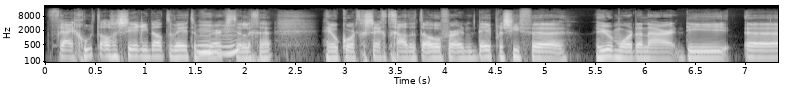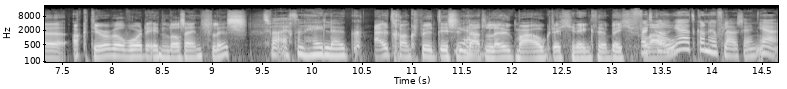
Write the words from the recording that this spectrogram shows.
vrij goed als een serie dat te Mhm. bewerkstelligen. Heel kort gezegd gaat het over een depressieve huurmoordenaar die eh, acteur wil worden in Los Angeles. Het is wel echt een heel leuk. Uitgangspunt is Ja. inderdaad leuk, maar ook dat je denkt een beetje Maar het flauw. kan, ja, het kan heel flauw zijn. Ja,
